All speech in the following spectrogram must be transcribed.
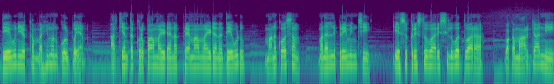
దేవుని యొక్క మహిమను కోల్పోయాం. అత్యంత కృపామయుడైన ప్రేమామయుడైన దేవుడు మన కోసం మనల్ని ప్రేమించి యేసుక్రీస్తు వారి శిలువ ద్వారా ఒక మార్గాన్ని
